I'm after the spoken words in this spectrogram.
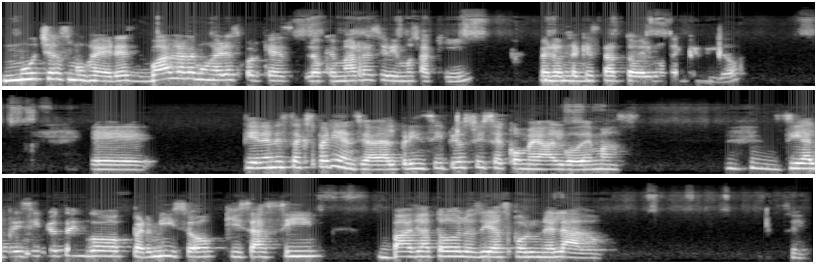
muchas mujeres, voy a hablar de mujeres porque es lo que más recibimos aquí, pero sé que está todo el mundo incluido, eh, tienen esta experiencia al principio si se come algo de más. Si al principio tengo permiso, quizás sí vaya todos los días por un helado. Sí.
